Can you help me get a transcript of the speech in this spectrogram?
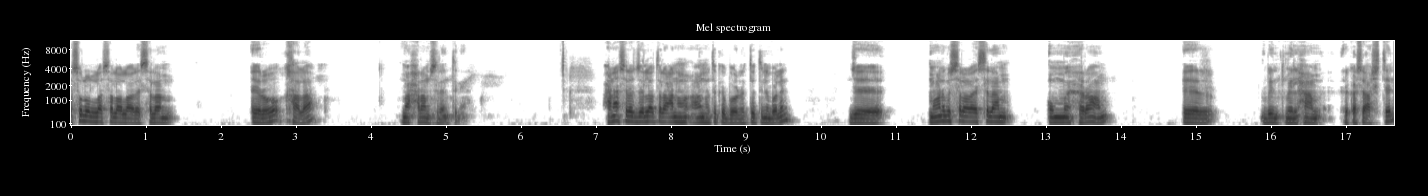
রসুল্লাহ সাল্লাহ সাল্লাম এরও খালা। মাহরাম ছিলেন তিনি। আনাস রাজ্লাহ তালা আনহু আনহু থেকে বর্ণিত তিনি বলেন যে, মহানবী সাল্লাহ সাল্লাম উম্মে হেরাম এর বিন্ত মিলহাম এর কাছে আসতেন।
